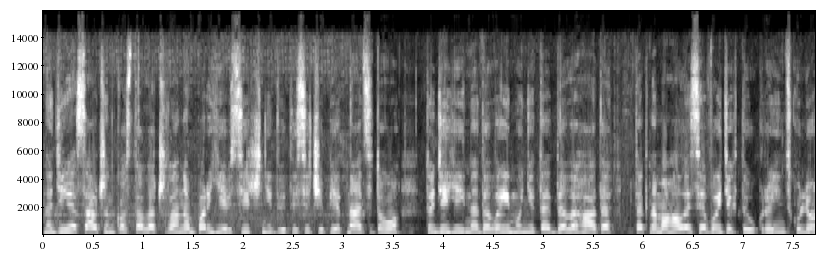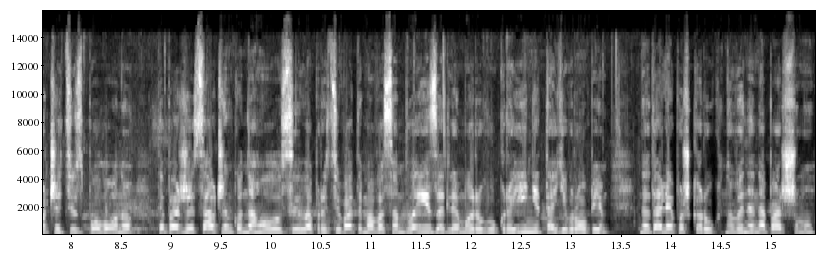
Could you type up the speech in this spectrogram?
Надія Савченко стала членом пар'є в січні 2015-го. Тоді їй надали імунітет делегата. Так намагалися витягти українську льотчицю з полону. Тепер же Савченко наголосила, працюватиме в асамблеї задля миру в Україні та Європі. Наталія Пушкарук. Новини на першому.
